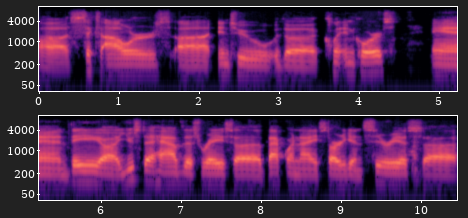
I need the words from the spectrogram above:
uh, six hours uh, into the Clinton course. And they uh, used to have this race uh, back when I started getting serious uh,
